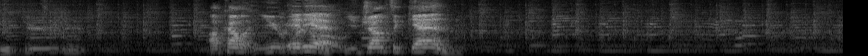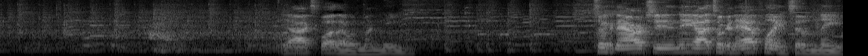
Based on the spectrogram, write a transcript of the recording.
Oh, come on, you idiot! You jumped again! Yeah, I exploded that with my knee. Took an arrow to the knee, I took an airplane to the knee.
